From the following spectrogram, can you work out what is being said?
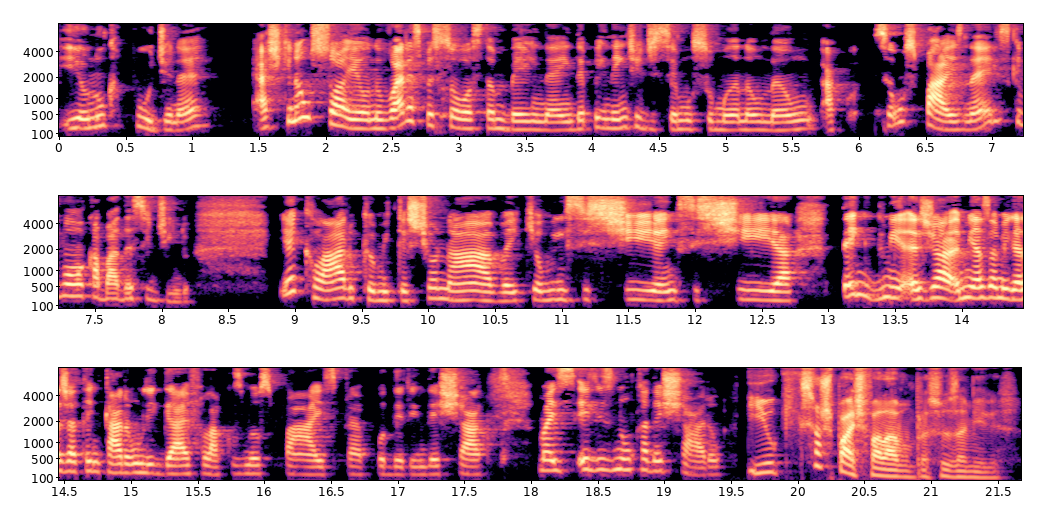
e eu nunca pude, né? Acho que não só eu, várias pessoas também, né? Independente de ser muçulmana ou não, são os pais, né? Eles que vão acabar decidindo. E é claro que eu me questionava e que eu insistia, insistia. Tem, já, minhas amigas já tentaram ligar e falar com os meus pais para poderem deixar, mas eles nunca deixaram. E o que, que seus pais falavam para suas amigas?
